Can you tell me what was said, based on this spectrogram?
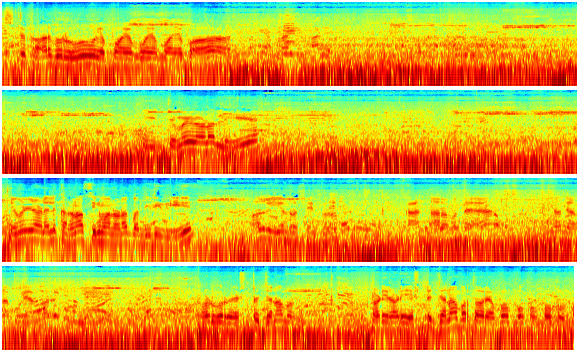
ಇಷ್ಟು ಕಾರ್ಗುರು ಯಪ್ಪ ಯಪ್ಪ ಯಪ್ಪ ಯಪ್ಪ. ಈ ತಮಿಳ್ನಾಡಲ್ಲಿ ತಮಿಳ್ನಾಡಲ್ಲಿ ಕನ್ನಡ ಸಿನಿಮಾ ನೋಡೋಕೆ ಬಂದಿದ್ದೀವಿ. ಆದ್ರೂ ಏನು ರಶ್ ಐತೆ ಕಾಂತಾರ ಮತ್ತೆ ಇನ್ನೊಂದು ಯಾವ್ದೋ ಮೂವಿ ಹಾಕ್ತಾರೆ ನೋಡ್ಗುರು ಎಷ್ಟು ಜನ ಬರ್ ನೋಡಿ ನೋಡಿ, ಎಷ್ಟು ಜನ ಬರ್ತಾವ್ರೆ. ಒಬ್ಬೊಬ್ಬೊಬ್ಬೊಬ್ಬೊಬ್ಬ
